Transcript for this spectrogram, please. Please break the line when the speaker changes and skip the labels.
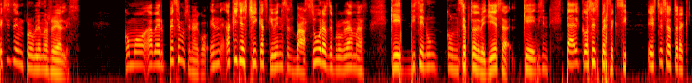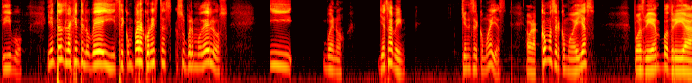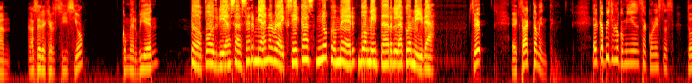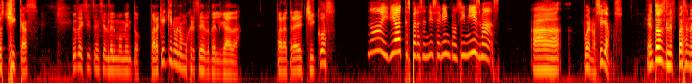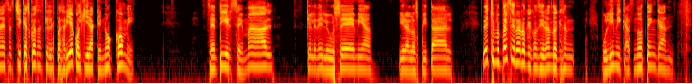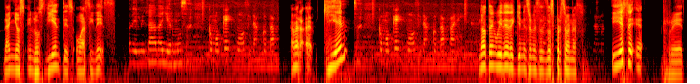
existen problemas reales. Como, a ver, pensemos en algo. En aquellas chicas que ven esas basuras de programas que dicen un concepto de belleza, que dicen tal cosa es perfección, esto es atractivo. Y entonces la gente lo ve y se compara con estas supermodelos. Y bueno, ya saben, quieren ser como ellas. Ahora, ¿cómo ser como ellas? Pues bien, podrían hacer ejercicio, comer bien.
No podrías hacerme anorexicas, no comer, vomitar la comida.
Sí, exactamente. El capítulo comienza con estas dos chicas. Duda existencial del momento. ¿Para qué quiere una mujer ser delgada? ¿Para atraer chicos?
No, idiotas, para sentirse bien con sí mismas.
Ah, bueno, sigamos. Entonces les pasan a esas chicas cosas que les pasaría a cualquiera que no come. Sentirse mal, que le dé leucemia, ir al hospital. De hecho, me parece raro que considerando que son bulímicas no tengan daños en los dientes o acidez.
Delgada y hermosa, como Kate Moss y Dakota.
A ver, a ver, ¿quién?
Como Kate Moss y Dakota Fanning.
No tengo idea de quiénes son esas dos personas. Y este... eh, Red.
